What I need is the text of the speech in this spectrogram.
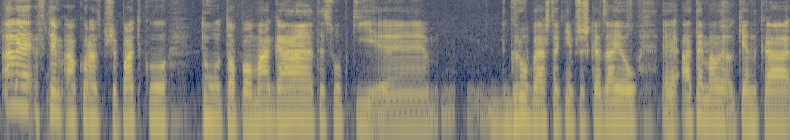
ale w tym akurat przypadku tu to pomaga, te słupki y, grube aż tak nie przeszkadzają, y, a te małe okienka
